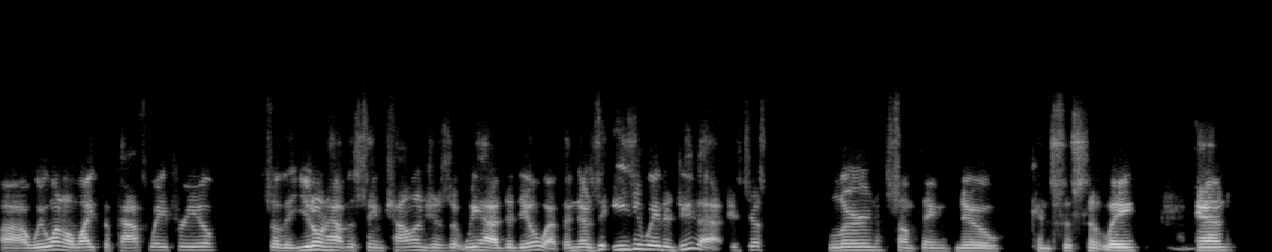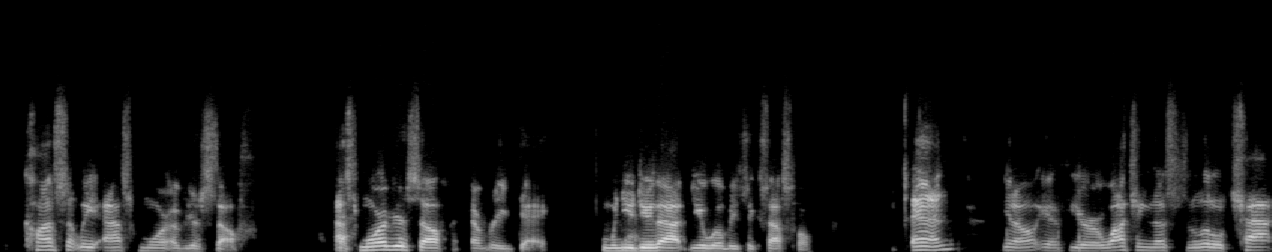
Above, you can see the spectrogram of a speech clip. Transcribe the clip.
Uh, we want to light the pathway for you so that you don't have the same challenges that we had to deal with. And there's an easy way to do that. It's just learn something new consistently and constantly ask more of yourself. Ask more of yourself every day. When you do that, you will be successful. And, you know, if you're watching this little chat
